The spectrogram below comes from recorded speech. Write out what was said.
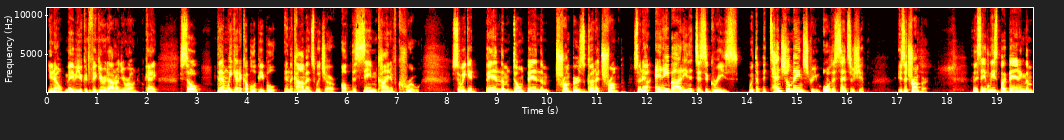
you know, maybe you could figure it out on your own. Okay. So then we get a couple of people in the comments which are of the same kind of crew. So we get ban them, don't ban them. Trumpers gonna Trump. So now anybody that disagrees with the potential mainstream or the censorship is a Trumper. And they say, at least by banning them,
